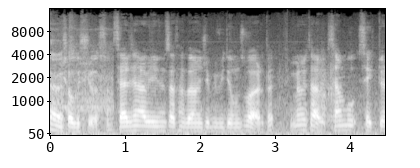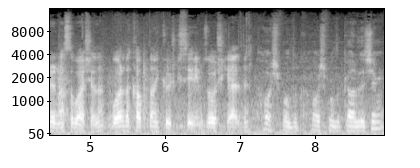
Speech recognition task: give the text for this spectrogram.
Evet. çalışıyorsun. Sercan abiyle zaten daha önce bir videomuz vardı. Mehmet abi sen bu sektöre nasıl başladın? Bu arada Kaptan Köşkü serimize hoş geldin. Hoş bulduk, hoş bulduk kardeşim.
